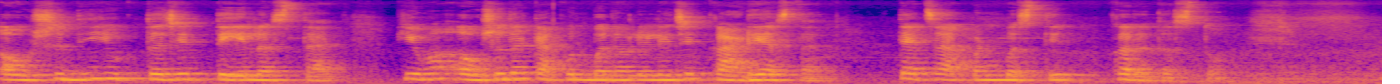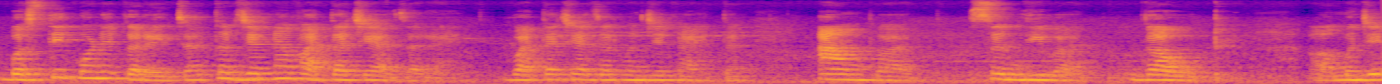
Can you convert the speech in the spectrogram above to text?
औषधीयुक्त जे तेल असतात किंवा औषधं टाकून बनवलेले जे काढे असतात त्याचा आपण बस्ती करत असतो. बस्ती कोणी करायचा? तर ज्यांना वाताचे आजार आहेत. वाताचे आजार म्हणजे काय? तर आमवात संधिवात गाऊट म्हणजे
